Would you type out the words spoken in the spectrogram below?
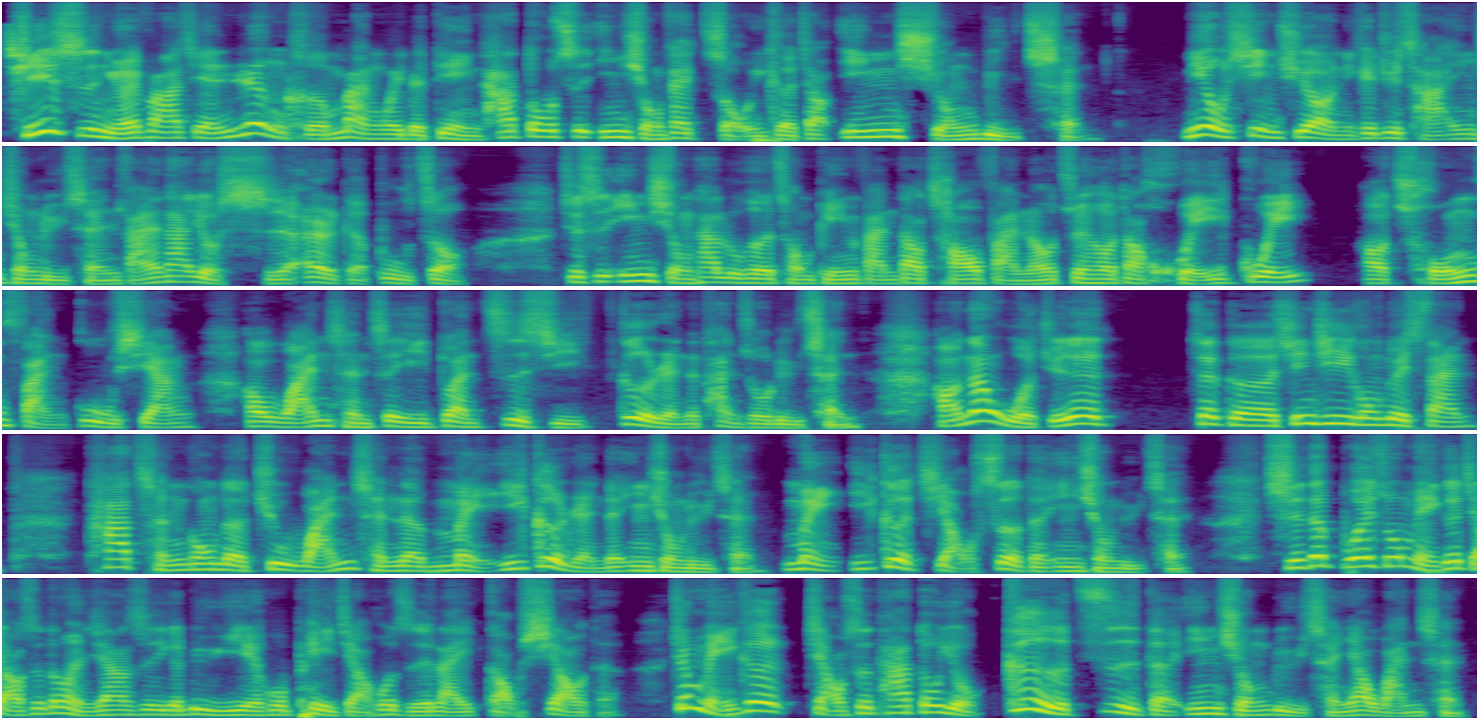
其实你会发现，任何漫威的电影，它都是英雄在走一个叫英雄旅程。你有兴趣哦，你可以去查英雄旅程，反正它有十二个步骤，就是英雄他如何从平凡到超凡，然后最后到回归，好重返故乡，好完成这一段自己个人的探索旅程。好，那我觉得。这个《星际义工队三》，他成功的去完成了每一个人的英雄旅程，每一个角色的英雄旅程，使得不会说每个角色都很像是一个绿叶或配角，或者是来搞笑的。就每一个角色他都有各自的英雄旅程要完成，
